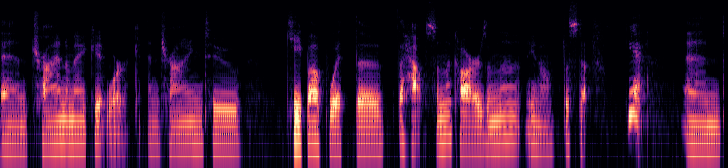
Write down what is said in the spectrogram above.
And trying to make it work and trying to keep up with the the house and the cars and the you know the stuff. Yeah. And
